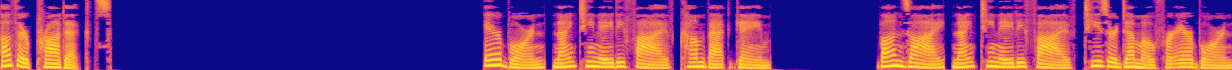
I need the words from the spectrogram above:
Other products. Airborne 1985 combat game. Banzai 1985 teaser demo for Airborne.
